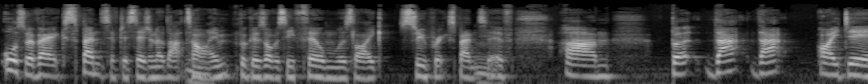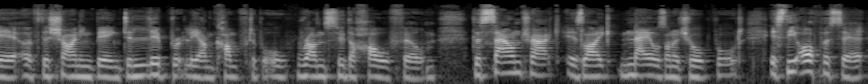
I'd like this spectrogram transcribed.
also a very expensive decision at that mm. time, because obviously film was like super expensive. Mm. Um, but that that idea of The Shining being deliberately uncomfortable runs through the whole film. The soundtrack is like nails on a chalkboard. It's the opposite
